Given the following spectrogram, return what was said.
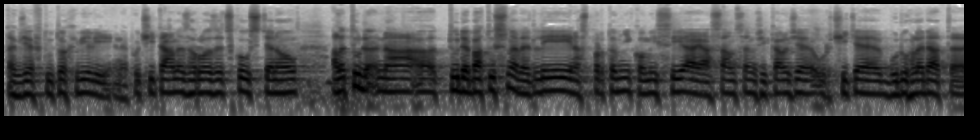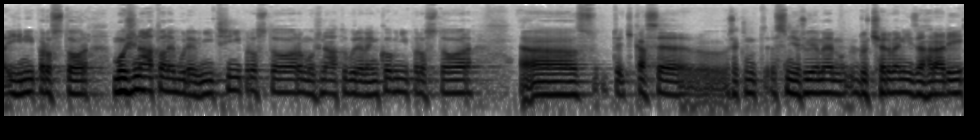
takže v tuto chvíli nepočítáme s horolezeckou stěnou, ale tu, na tu debatu jsme vedli na sportovní komisi a já sám jsem říkal, že určitě budu hledat jiný prostor. Možná to nebude vnitřní prostor, možná to bude venkovní prostor. Teďka se, řeknu, směřujeme do červené zahrady,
